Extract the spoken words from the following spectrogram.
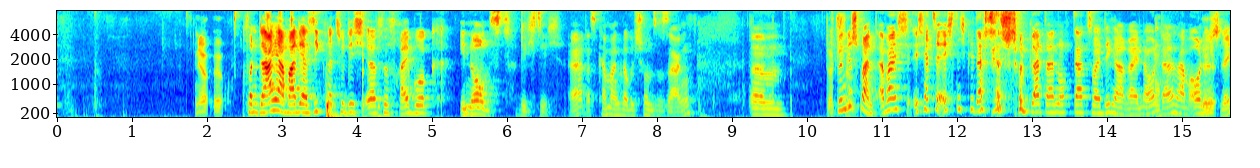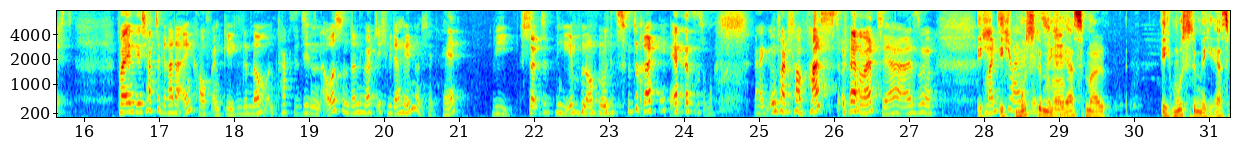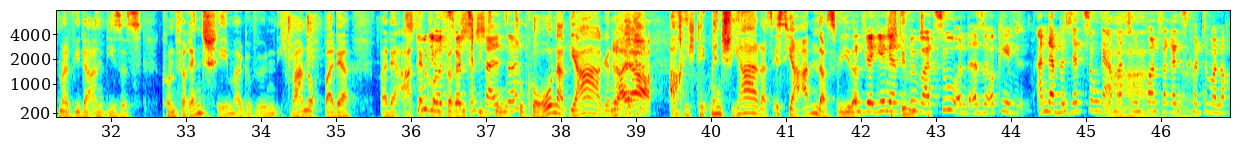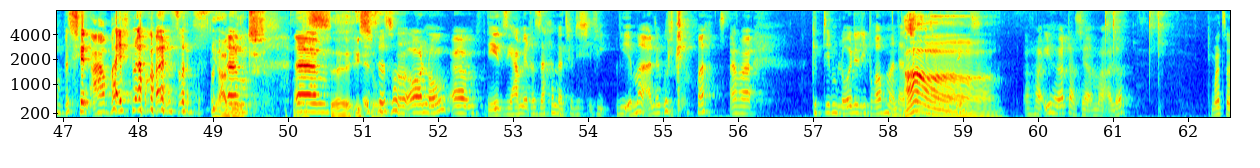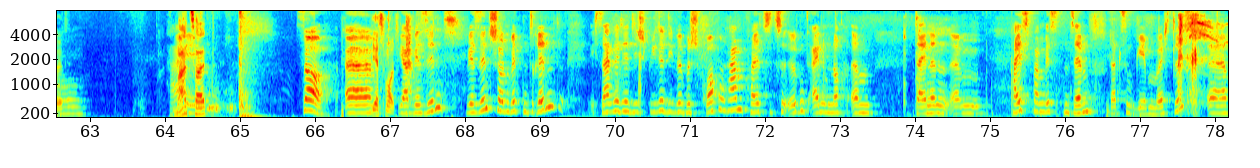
Ja, ja. von daher war der Sieg natürlich äh, für Freiburg enormst wichtig. Ja, das kann man, glaube ich, schon so sagen. Ähm, ich bin stimmt. gespannt, aber ich, ich hätte echt nicht gedacht, dass Stuttgart da noch da zwei Dinger reinhaut. Da haben auch nicht Nee. schlecht. Weil ich hatte gerade Einkauf entgegengenommen und packte den dann aus und dann hörte ich wieder hin und ich dachte, hä? Wie? Standet nicht eben noch 0 zu 3? Ja, so. Ja, irgendwann verpasst oder was? Ja, also. Ich, manchmal ich musste mich erstmal ich musste mich erstmal wieder an dieses Konferenzschema gewöhnen. Ich war noch bei der, bei der Art der Studio Konferenz wie zu, zu Corona. Ja, genau. Ja, ja. Ach, ich denke, Mensch, ja, das ist ja anders wieder. Und wir gehen jetzt Stimmt. rüber zu und also okay, an der Besetzung der Ja, Amazon-Konferenz könnte man noch ein bisschen arbeiten, aber ansonsten Ja, ähm, gut. Das äh, ist, ist so. das in Ordnung. Ähm, nee, sie haben ihre Sache natürlich wie, wie immer alle gut gemacht, aber gibt eben Leute, die braucht man natürlich nicht Ah, unbedingt. Aha, ihr hört das ja immer alle. Mahlzeit. Oh. Hi. Mahlzeit. So, ähm, Jetzt mal. ja, wir sind, wir sind schon mittendrin. Ich sage dir die Spiele, die wir besprochen haben, falls du zu irgendeinem noch ähm, deinen ähm, heiß vermissten Senf dazugeben möchtest. Äh,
